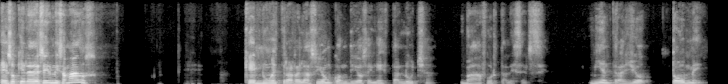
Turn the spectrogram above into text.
Eso quiere decir, mis amados, que nuestra relación con Dios en esta lucha va a fortalecerse. Mientras yo tome,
